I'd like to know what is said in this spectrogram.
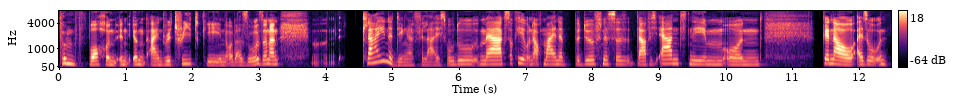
fünf Wochen in irgendein Retreat gehen oder so, sondern äh, kleine Dinge vielleicht, wo du merkst, okay, und auch meine Bedürfnisse darf ich ernst nehmen und genau, also und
